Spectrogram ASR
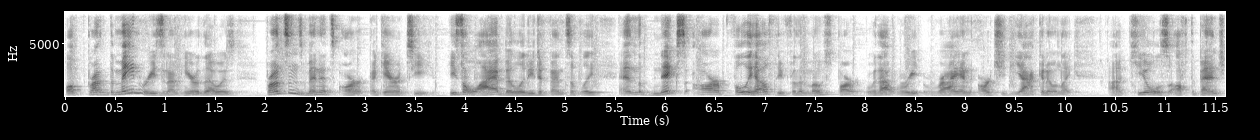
well, the main reason I'm here, though, is Brunson's minutes aren't a guarantee. He's a liability defensively, and the Knicks are fully healthy for the most part without Ryan Arcidiacono and like uh, Keels off the bench.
